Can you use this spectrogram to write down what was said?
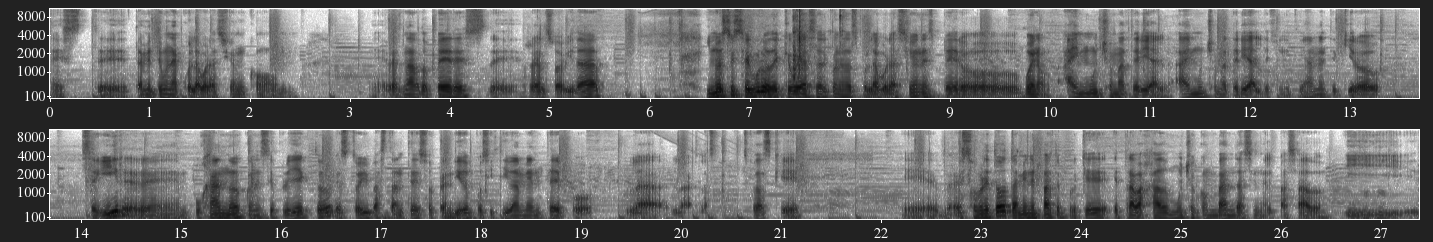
Este, también tengo una colaboración con Bernardo Pérez de Real Suavidad. Y no estoy seguro de qué voy a hacer con esas colaboraciones, pero bueno, hay mucho material, hay mucho material. Definitivamente quiero seguir eh, empujando con este proyecto. Estoy bastante sorprendido positivamente por las cosas que, eh, sobre todo también en parte porque he trabajado mucho con bandas en el pasado y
